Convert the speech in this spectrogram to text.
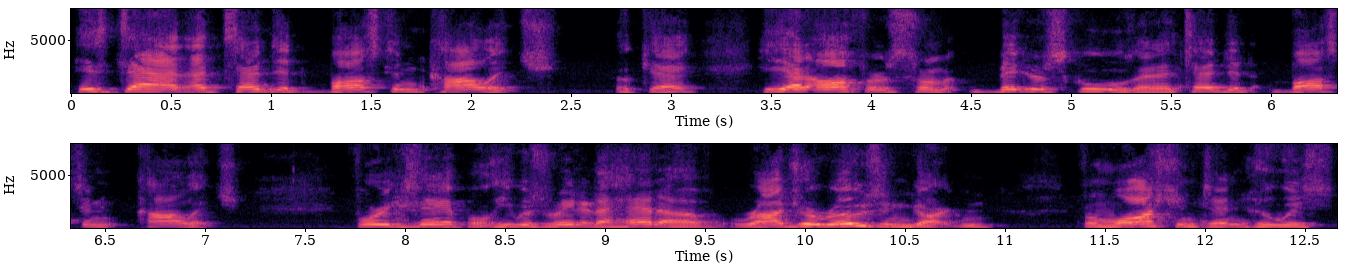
His dad attended Boston College. Okay. He had offers from bigger schools and attended Boston College. For example, he was rated ahead of Roger Rosengarten from Washington, who is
